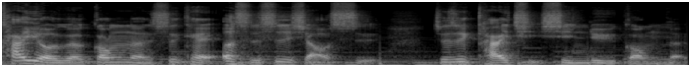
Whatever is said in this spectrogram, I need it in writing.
它有一个功能是可以二十四小时就是开启心率功能，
